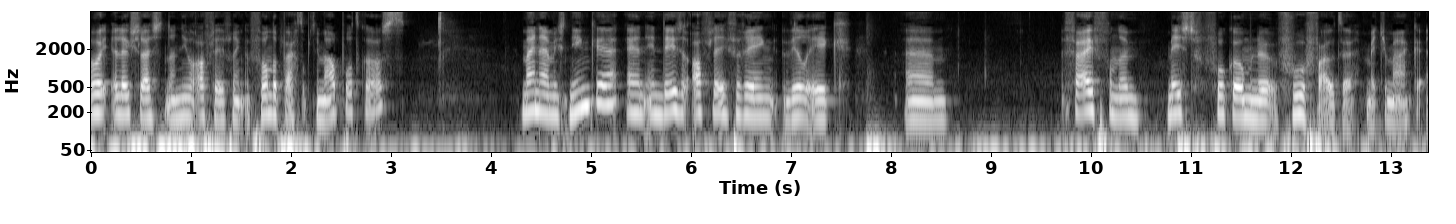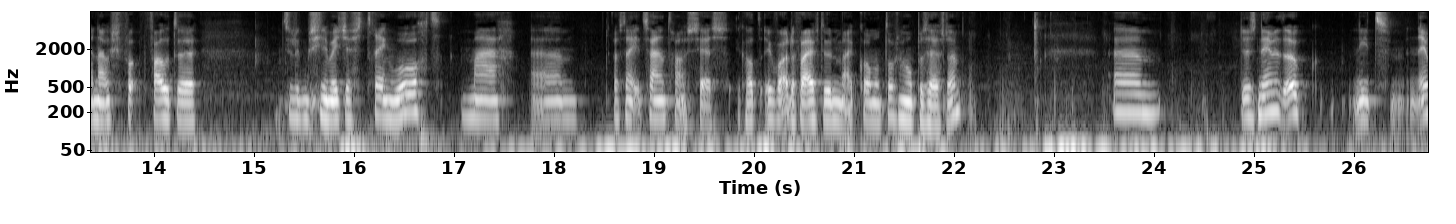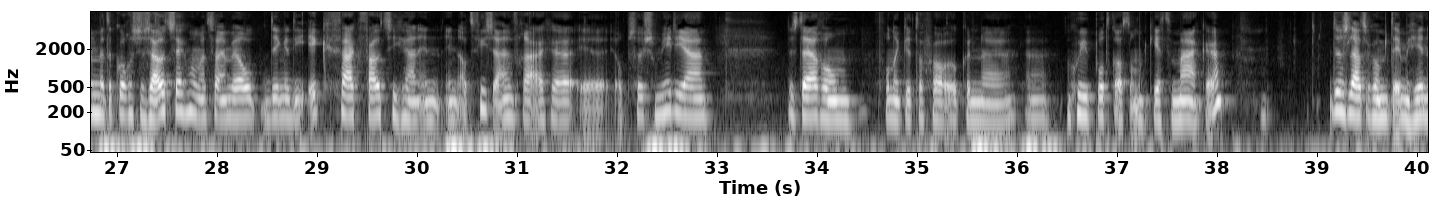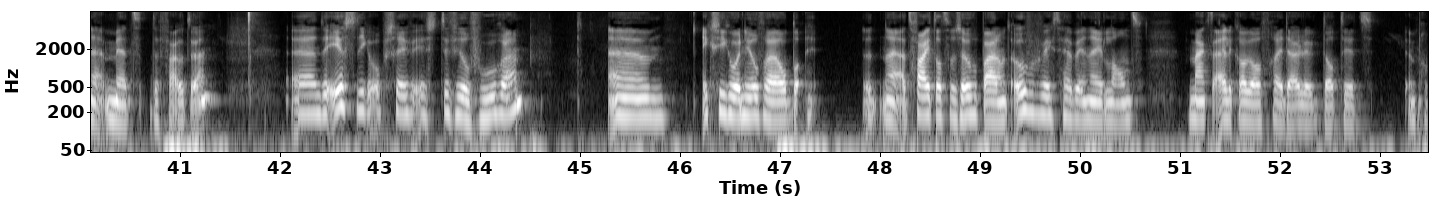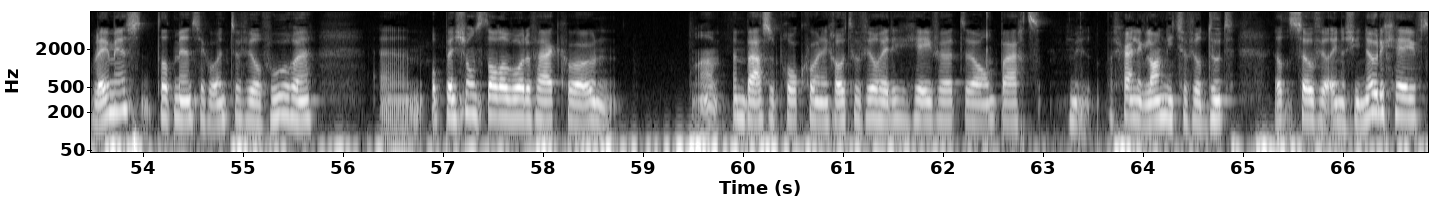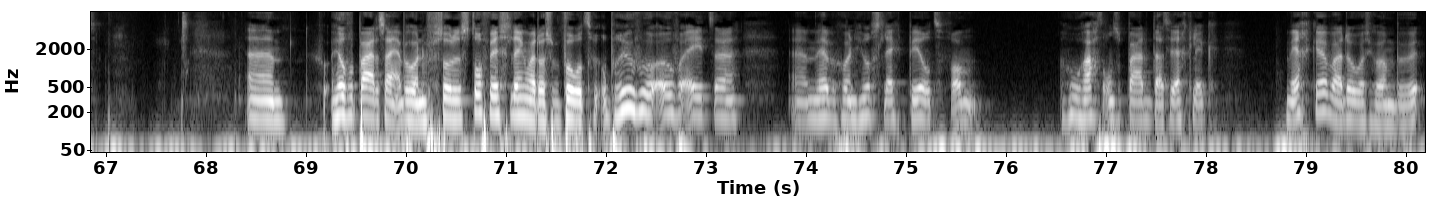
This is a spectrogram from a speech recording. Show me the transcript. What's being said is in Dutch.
Hoi en leuk dat je luistert naar een nieuwe aflevering van de Paard Optimaal podcast. Mijn naam is Nienke en in deze aflevering wil ik ehm, vijf van de meest voorkomende voerfouten met je maken. En nou is fouten natuurlijk misschien een beetje een streng woord, maar um, of nee, het zijn er trouwens zes. Ik, had, ik wou vijf doen, maar ik kwam er toch nog op een zesde. Um, dus neem het ook niet neem met een korreltje zout, zeg maar. Maar het zijn wel dingen die ik vaak fout zie gaan in, in adviesaanvragen eh, op social media. Dus daarom vond ik dit toch wel ook een, uh, een goede podcast om een keer te maken. Dus laten we gewoon meteen beginnen met de fouten. De eerste die ik heb opgeschreven is te veel voeren. Ehm, ik zie gewoon heel veel. Nou ja, het feit dat we zoveel paarden met overgewicht hebben in Nederland. maakt eigenlijk al wel vrij duidelijk dat dit een probleem is. Dat mensen gewoon te veel voeren. Um, op pensionstallen worden vaak gewoon uh, een basisbrok gewoon in grote hoeveelheden gegeven. Terwijl een paard waarschijnlijk lang niet zoveel doet. Dat het zoveel energie nodig heeft. Um, heel veel paarden zijn, hebben gewoon een verstoorde stofwisseling. Waardoor ze bijvoorbeeld op ruwvoer overeten. We hebben gewoon een heel slecht beeld van hoe hard onze paarden daadwerkelijk werken. Waardoor we ze gewoon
